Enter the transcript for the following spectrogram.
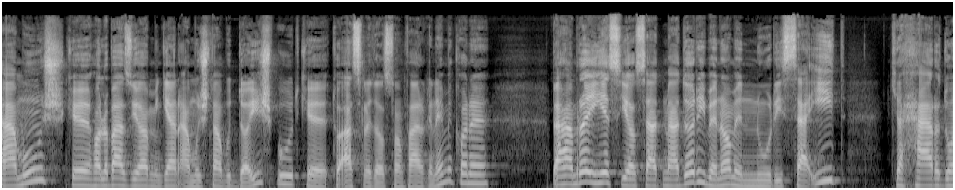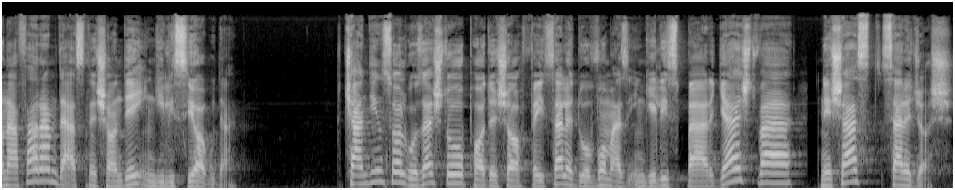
اموش که حالا بعضی ها میگن اموش نبود داییش بود که تو اصل داستان فرقی نمی‌کنه. به همراه یه سیاستمداری به نام نوری سعید که هر دو نفر هم دست نشانده انگلیسی ها بودن. چندین سال گذشت و پادشاه فیصل دوم از انگلیس برگشت و نشست سر جاش.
